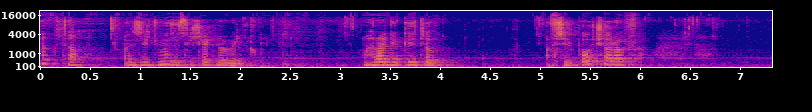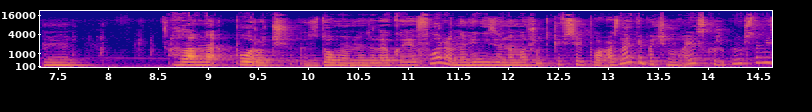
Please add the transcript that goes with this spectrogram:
як це з дітьми зустрічати Новий рік. Градів в сільпо вчора. М, Главное, поруч з домом недалеко є фора, але він їздив на маршрутки в сільпо. А знаєте почему? А я скажу, тому що там є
